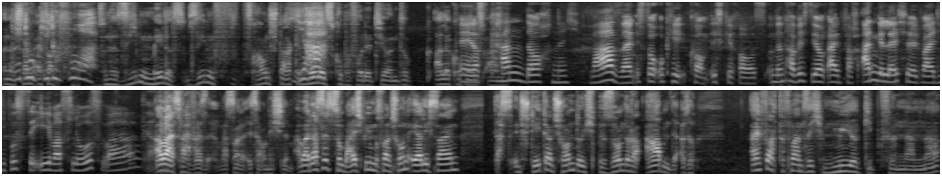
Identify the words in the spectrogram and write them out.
Und da geh du, geh du vor. so eine sieben Mädels, sieben frauenstarke Ja. Mädelsgruppe vor der Tür und so alle gucken Ey, das an. kann doch nicht wahr sein. Ich so, okay, komm, ich gehe raus. Und dann habe ich sie auch einfach angelächelt, weil die wusste eh, was los war. Ja. Aber es war, was, was soll, ist auch nicht schlimm. Aber das ist zum Beispiel, muss man schon ehrlich sein, das entsteht dann schon durch besondere Abende. Also einfach, dass man sich Mühe gibt füreinander.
